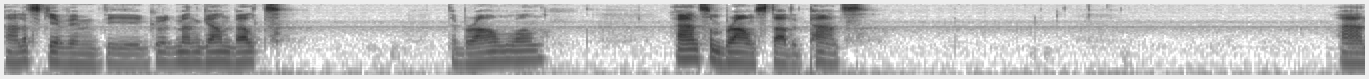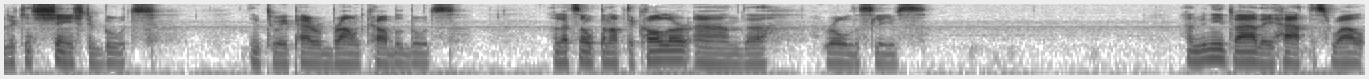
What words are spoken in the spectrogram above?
And let's give him the Goodman gun belt. The brown one and some brown studded pants. And we can change the boots into a pair of brown cobble boots. And let's open up the collar and uh, roll the sleeves. And we need to add a hat as well.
